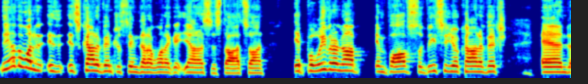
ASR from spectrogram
The other one is, is kind of interesting that I want to get Giannis's thoughts on. It, believe it or not, involves Slavisa Jokanovic and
